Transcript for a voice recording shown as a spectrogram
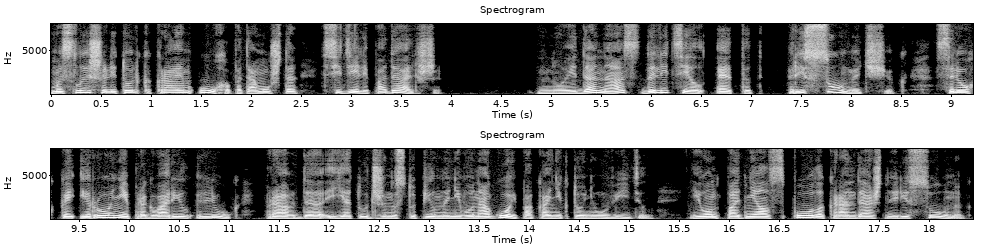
мы слышали только краем уха, потому что сидели подальше. Но и до нас долетел этот рисуночек, — с легкой иронией проговорил Люк. Правда, я тут же наступил на него ногой, пока никто не увидел. И он поднял с пола карандашный рисунок.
